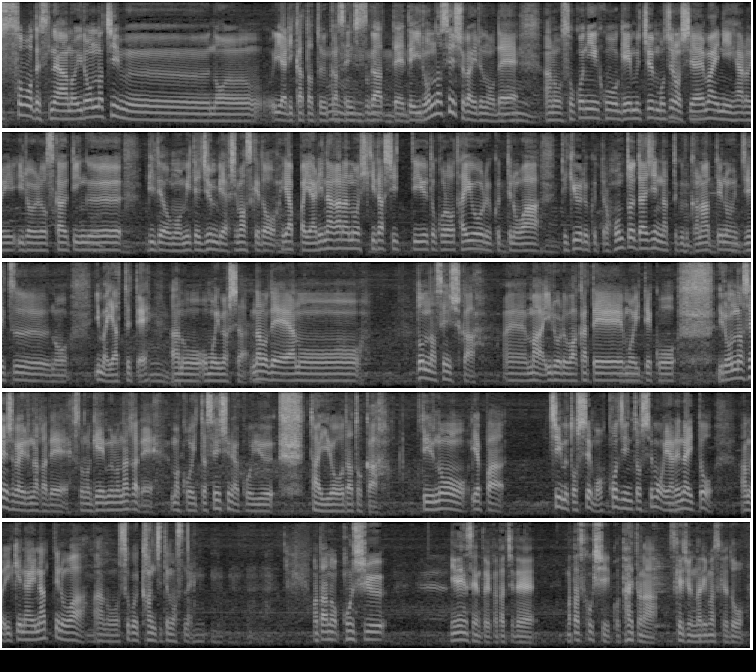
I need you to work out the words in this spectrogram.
そうですね。あのいろんなチームのやり方というか戦術があってでいろんな選手がいるので、あのそこにこうゲーム中もちろん試合前にあのいろいろスカウティングビデオも見て準備はしますけどやっぱやりながらの引き出しっていうところ対応力っていうのは適応力っていうのは本当に大事になってくるかなっていうのを J2 の今やっててあの思いました。なのであのどんな選手かえー、まあいろいろ若手もいてこういろんな選手がいる中でそのゲームの中で、まあ、こういった選手にはこういう対応だとかっていうのをやっぱチームとしても個人としてもやれないとあのいけないなっていうのはあのすごい感じてますね。またあの今週2連戦という形でまた少しこうタイトなスケジュールになりますけど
